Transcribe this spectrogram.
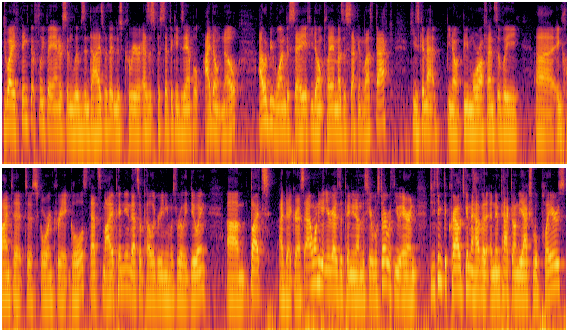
do I think that Felipe Anderson lives and dies with it in his career as a specific example? I don't know. I would be one to say if you don't play him as a second left back, he's gonna you know be more offensively uh, inclined to, to score and create goals. That's my opinion. That's what Pellegrini was really doing. Um, but I digress. I want to get your guys' opinion on this here. We'll start with you, Aaron. Do you think the crowd's going to have a, an impact on the actual players,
